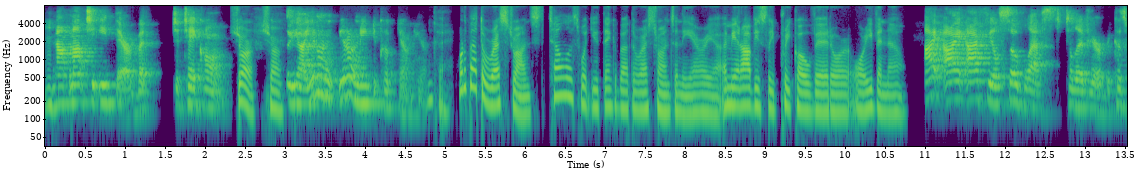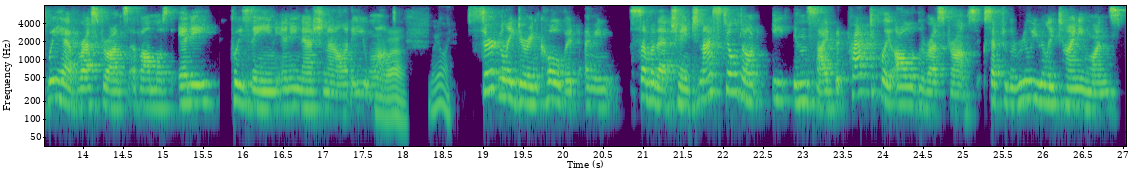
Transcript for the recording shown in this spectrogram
mhm. not not to eat there, but to take home. Sure, sure. So yeah, you don't you don't need to cook down here. Okay. What about the restaurants? Tell us what you think about the restaurants in the area. I mean, obviously pre-COVID or or even now. I, I I feel so blessed to live here because we have restaurants of almost any cuisine, any nationality you Oh, want. wow. Really? certainly during COVID, I mean, some of that changed. And I still don't eat inside, but practically all of the restaurants, except for the really, really tiny ones,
